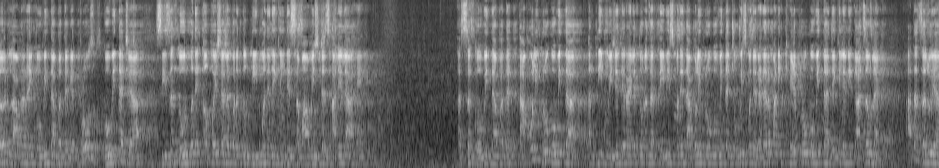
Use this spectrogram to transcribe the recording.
थर लावणार आहे गोविंदा पथक. आहे गोविंदाच्या सीझन दोन मध्ये अपयश आलं परंतु तीन मध्ये देखील ते समाविष्ट झालेलं आहे. असं गोविंदा पथक. दापोली प्रो गोविंदा अंतिम विजेते राहिले दोन हजार तेवीसमध्ये. दापोली प्रो गोविंदा चोवीसमध्ये. रनरअप आणि खेळ प्रो गोविंदा देखील यांनी गाजवलाय. आता चालूया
